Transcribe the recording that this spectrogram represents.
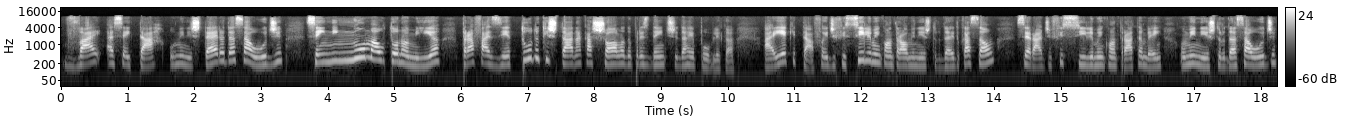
vai aceitar o Ministério da Saúde sem nenhuma autonomia para fazer tudo que está na cachola do presidente da República. Aí é que tá. Foi dificílimo encontrar o ministro da Educação, será dificílimo encontrar também o ministro da Saúde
